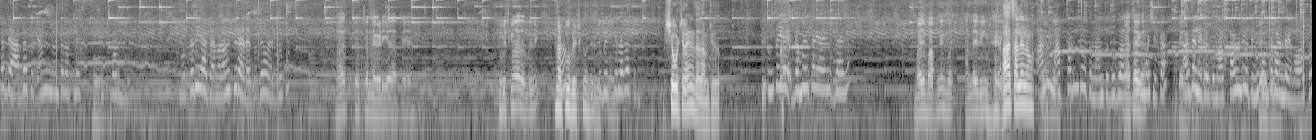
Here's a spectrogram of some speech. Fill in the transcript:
सध्या अर्धाच द्या मग नंतर वाटलं मग कधी या टायमाला? आम्ही फिरायला येतो तेव्हा येतो का? हा संध्याकाळी जाते तू बिस्की राहता तुम्ही? हा टू बेस्ट किंवा तू भेट केला राहतो. ना. लाईन दादा आमच्या इकडं तुमचं ये जमेल का यायला जायला? माझ्या बापने पण अंदाज दिल मी हा चालेल ना मग. आम्ही माप काढून ठेवतो ना आमचा दूधवाला असं आहे का? म्हशीचा अर्धा लिटरचं माप काढून ठेवते मी. कोणतं भांड आहे बा असं?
